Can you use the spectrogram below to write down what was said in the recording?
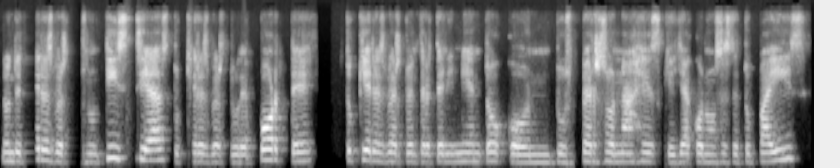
donde quieres ver tus noticias, tú quieres ver tu deporte, tú quieres ver tu entretenimiento con tus personajes que ya conoces de tu país.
